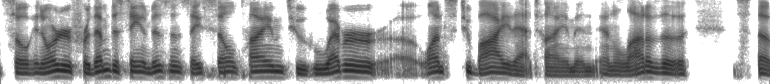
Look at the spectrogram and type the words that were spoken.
so, in order for them to stay in business, they sell time to whoever uh, wants to buy that time. And, and a lot of the uh,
